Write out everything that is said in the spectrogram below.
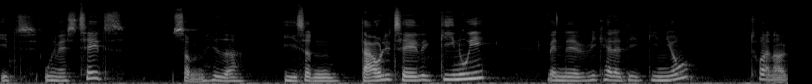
et universitet, som hedder i sådan daglig tale Ginui, men øh, vi kalder det Ginyon, tror jeg nok.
